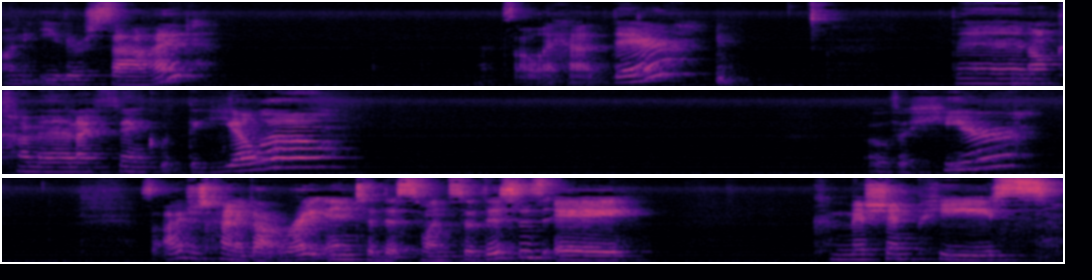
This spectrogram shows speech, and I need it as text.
on either side. That's all I had there. Then I'll come in, I think, with the yellow over here. So I just kind of got right into this one. So this is a commission piece.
